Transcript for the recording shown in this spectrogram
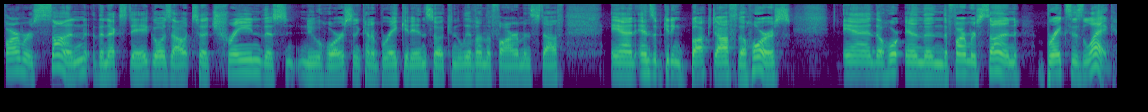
farmer's son the next day goes out to train this new horse and kind of break it in so it can live on the farm and stuff, and ends up getting bucked off the horse, and the and then the farmer's son breaks his leg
